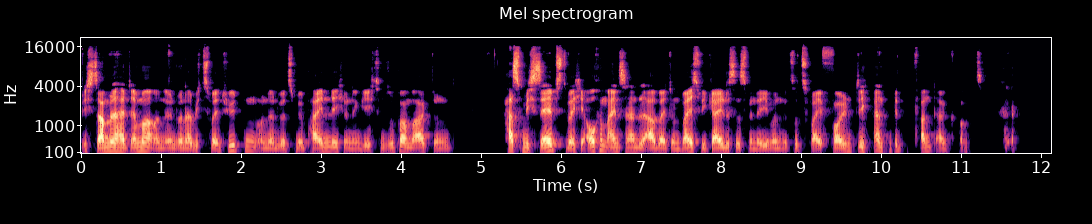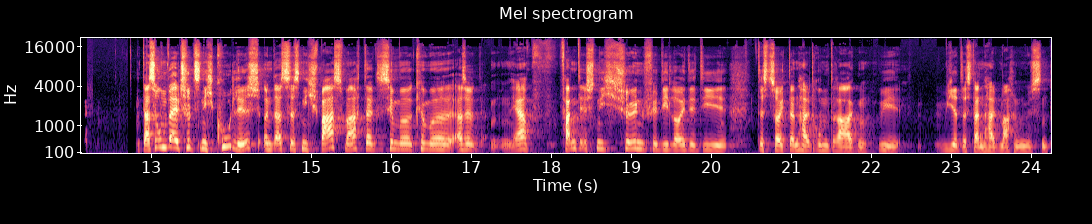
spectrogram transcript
ich sammle halt immer und irgendwann habe ich zwei Tüten und dann wird's mir peinlich und dann gehe ich zum Supermarkt und hasse mich selbst, weil ich ja auch im Einzelhandel arbeite und weiß, wie geil es ist, wenn da jemand mit so zwei vollen Dingern mit Pfand ankommt dass Umweltschutz nicht cool ist und dass das nicht Spaß macht, da sind wir, können wir, also ja, Pfand ist nicht schön für die Leute, die das Zeug dann halt rumtragen, wie wir das dann halt machen müssen.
